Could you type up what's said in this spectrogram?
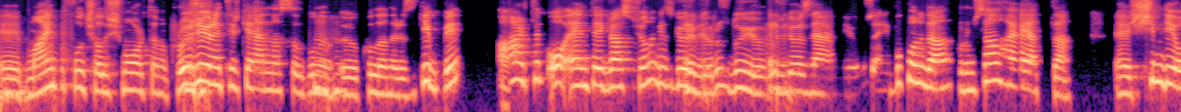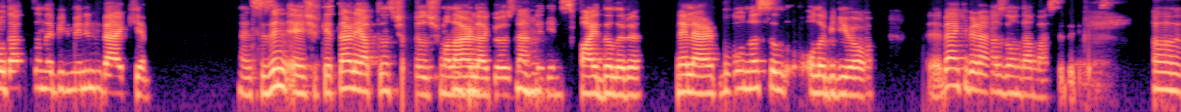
e, hı, mindful çalışma ortamı, hı proje hı, yönetirken nasıl hı bunu hı. e, kullanırız gibi artık o entegrasyonu biz Evet. görüyoruz, duyuyoruz, Evet. gözlemliyoruz. Yani bu konuda kurumsal hayatta e, şimdiye odaklanabilmenin belki Yani sizin e, şirketlerle yaptığınız Hı hı. çalışmalarla Hı hı. gözlemlediğiniz faydaları neler? Bu nasıl olabiliyor? E, belki biraz da ondan bahsedebiliriz. Ee,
